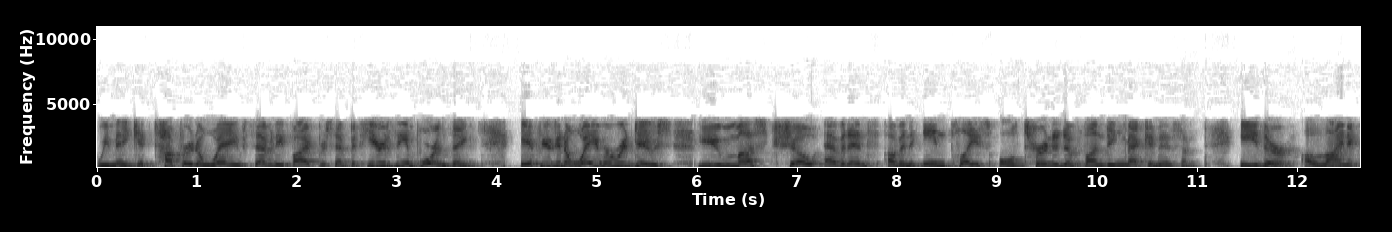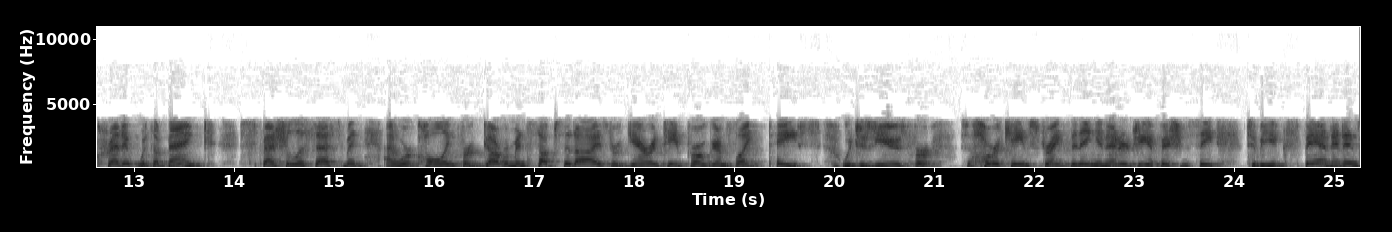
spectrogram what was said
We make it tougher to waive 75%. But here's the important thing. If you're going to waive or reduce, you must show evidence of an in-place alternative funding mechanism. Either a line of credit with a bank, special assessment, and we're calling for government subsidized or guaranteed programs like PACE, which is used for hurricane strengthening and energy efficiency to be expanded in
